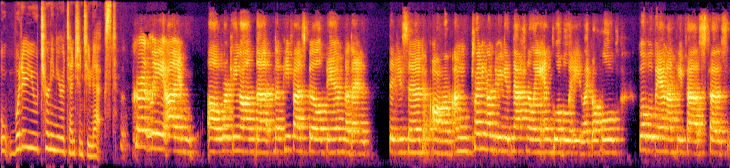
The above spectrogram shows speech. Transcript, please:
What are you turning your attention to next? Currently, I'm uh, working on the, the PFAS bill ban that I that you said. Um, I'm planning on doing it nationally and globally, like a whole global ban on PFAS, because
